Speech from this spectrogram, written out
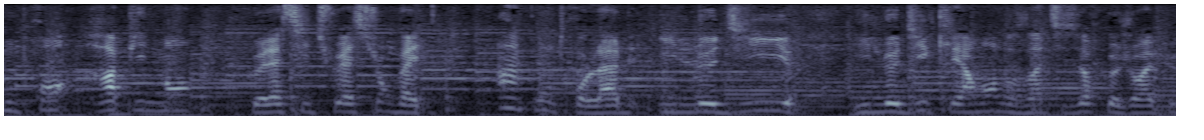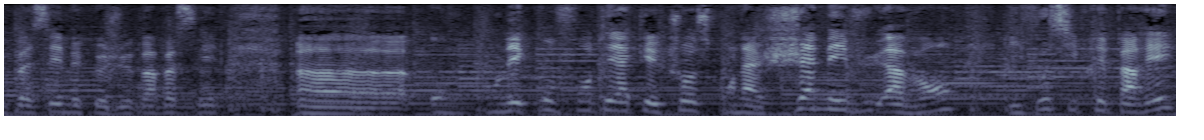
comprend rapidement que la situation va être incontrôlable. Il le dit, il le dit clairement dans un teaser que j'aurais pu passer mais que je vais pas passer. Euh, on, est confronté à quelque chose qu'on n'a jamais vu avant. Il faut s'y préparer.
